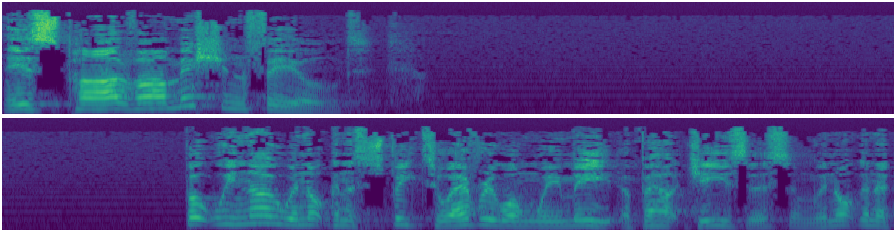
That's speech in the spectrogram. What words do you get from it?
is part of our mission field. But we know we're not going to speak to everyone we meet about Jesus, and we're not going to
